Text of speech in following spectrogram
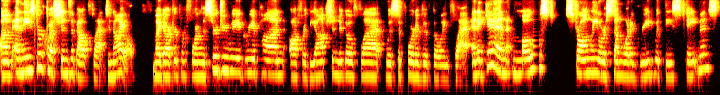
Um, and these were questions about flat denial. My doctor performed the surgery we agree upon, offered the option to go flat, was supportive of going flat. And again, most strongly or somewhat agreed with these statements.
